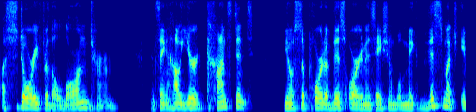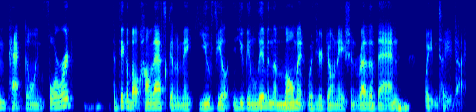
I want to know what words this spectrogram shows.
a story for the long term and saying how your constant you know support of this organization will make this much impact going forward and think about how that's going to make you feel you can live in the moment with your donation rather than wait until you die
